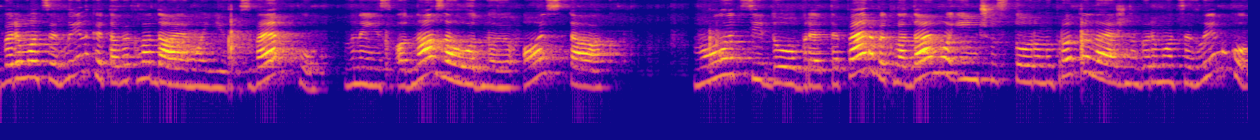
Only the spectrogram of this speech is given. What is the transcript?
беремо цеглинки та викладаємо їх зверху вниз, одна за одною. Ось так. Молодці, добре. Тепер викладаємо іншу сторону. Протилежно беремо цеглинку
